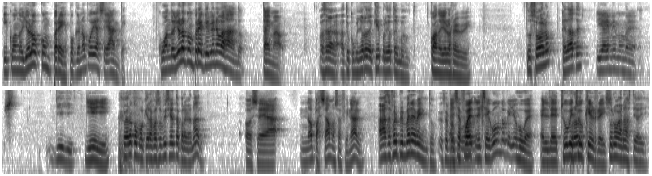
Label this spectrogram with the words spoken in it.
Y cuando yo lo compré, porque no podía ser antes. Cuando yo lo compré, que él viene bajando, timeout. O sea, a tu compañero de equipo le dio timeout. Cuando yo lo reviví. Tú solo, quédate, Y ahí mismo me. GG. GG. Pero como quiera fue suficiente para ganar. O sea, no pasamos a final. Ah, ese fue el primer evento. Ese fue el, el segundo que yo jugué. El de 2v2 Pero Kill Race. Tú no ganaste ahí.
